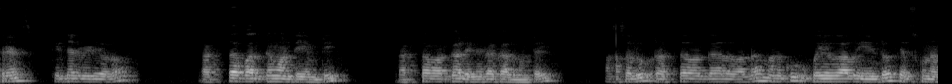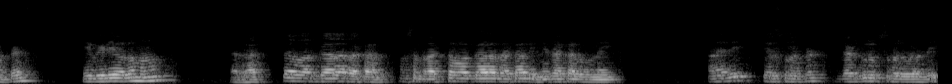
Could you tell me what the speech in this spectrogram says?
ఫ్రెండ్స్ కిందటి వీడియోలో రక్త వర్గం అంటే ఏమిటి? రక్త వర్గాలు ఎన్ని రకాలు ఉంటాయి? అసలు రక్త వర్గాల వల్ల మనకు ఉపయోగాలు ఏంటో తెలుసుకున్నాం ఫ్రెండ్స్. ఈ వీడియోలో మనం రక్త వర్గాల రకాలు అసలు రక్త వర్గాల రకాలు ఎన్ని రకాలు ఉన్నాయి అనేది తెలుసుకున్నాం ఫ్రెండ్స్. బ్లడ్ గ్రూప్స్ కూడా చూడండి.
